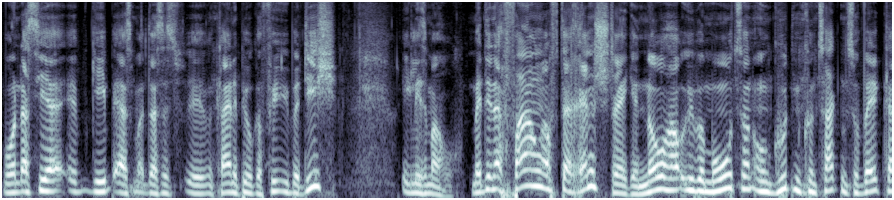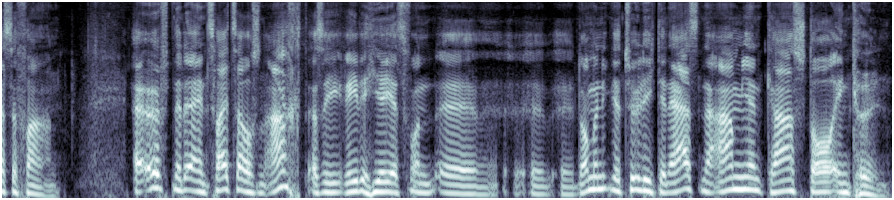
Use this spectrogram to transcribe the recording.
Und das hier äh, gebe erstmal, das ist äh, eine kleine Biografie über dich. Ich lese mal hoch. Mit den Erfahrungen auf der Rennstrecke, Know-how über Mozart und guten Kontakten zur Weltklasse fahren, eröffnete er in 2008, also ich rede hier jetzt von äh, äh, äh, Dominik natürlich, den ersten Armien Car Store in Köln,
